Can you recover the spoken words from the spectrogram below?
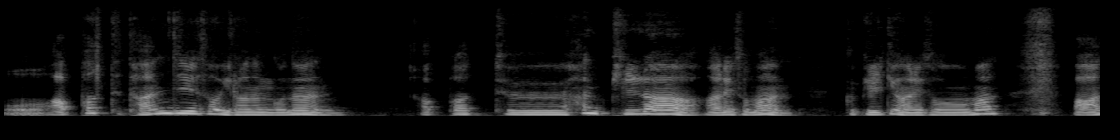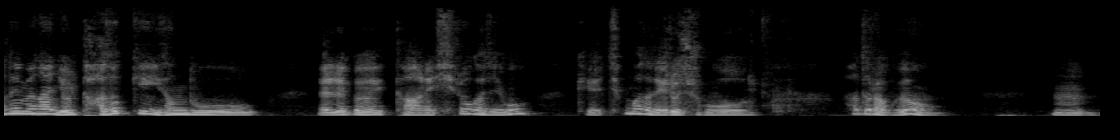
어, 아파트 단지에서 일하는 거는 아파트 한 빌라 안에서만 그 빌딩 안에서만 많으면 한 15개 이상도 엘리베이터 안에 실어가지고 이렇게 층마다 내려주고 하더라고요. 음,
